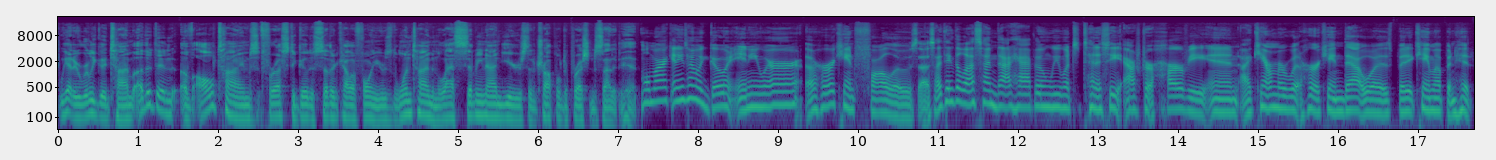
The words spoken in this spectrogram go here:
We had a really good time. Other than of all times for us to go to Southern California, it was the one time in the last 79 years that a tropical depression decided to hit. Well, Mark, anytime we go anywhere, a hurricane follows us. I think the last time that happened, we went to Tennessee after Harvey, and I can't remember what hurricane that was, but it came up and hit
